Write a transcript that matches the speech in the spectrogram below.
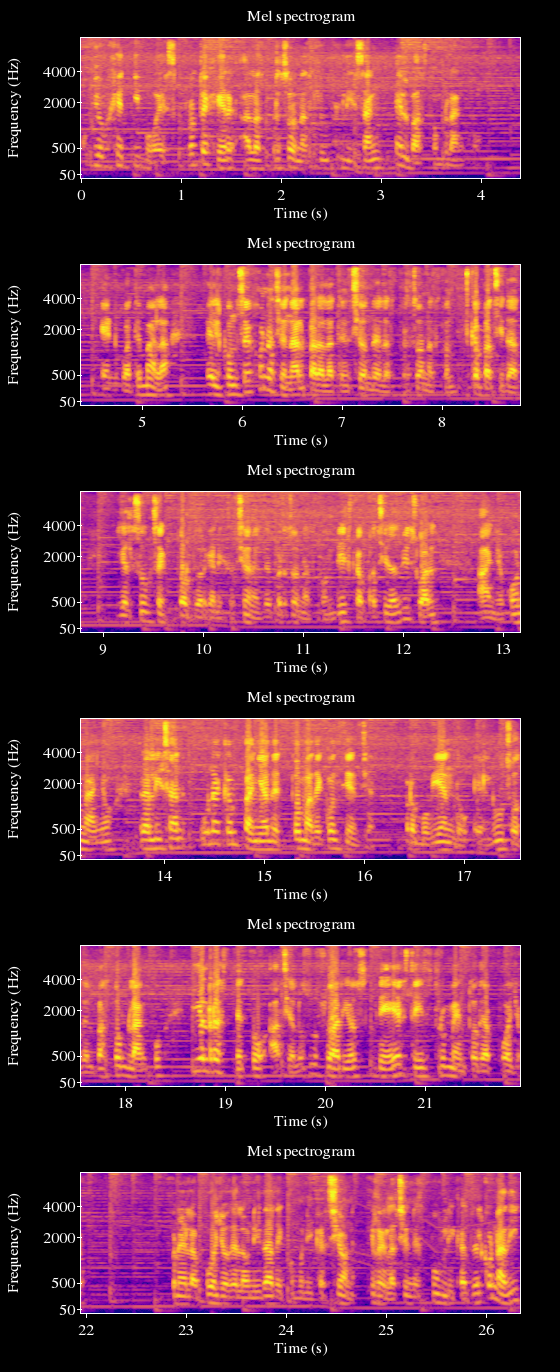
cuyo objetivo es proteger a las personas que utilizan el bastón blanco. En Guatemala, el Consejo Nacional para la Atención de las Personas con Discapacidad y el subsector de organizaciones de personas con discapacidad visual, año con año, realizan una campaña de toma de conciencia, promoviendo el uso del bastón blanco y el respeto hacia los usuarios de este instrumento de apoyo. Con el apoyo de la Unidad de Comunicación y Relaciones Públicas del CONADI,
